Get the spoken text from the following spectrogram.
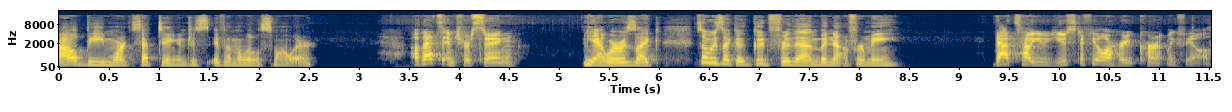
I'll be more accepting and just if I'm a little smaller. Oh, that's interesting. Yeah, where it was like it's always like a good for them, but not for me that's how you used to feel or how you currently feel?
